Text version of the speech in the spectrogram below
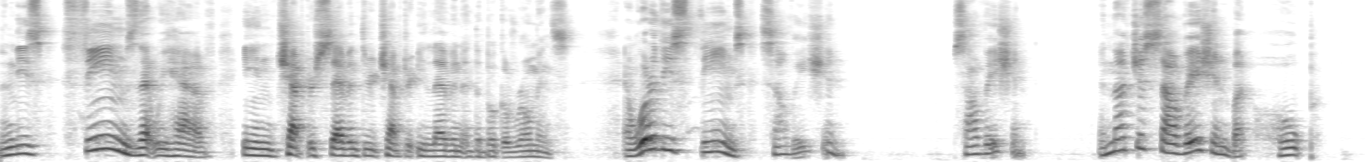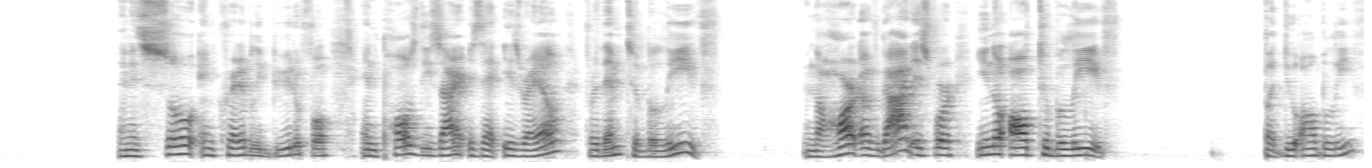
And these themes that we have in chapter 7 through chapter 11 in the book of Romans. And what are these themes? Salvation. Salvation. And not just salvation, but hope. And it's so incredibly beautiful. And Paul's desire is that Israel, for them to believe. And the heart of God is for, you know, all to believe. But do all believe?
